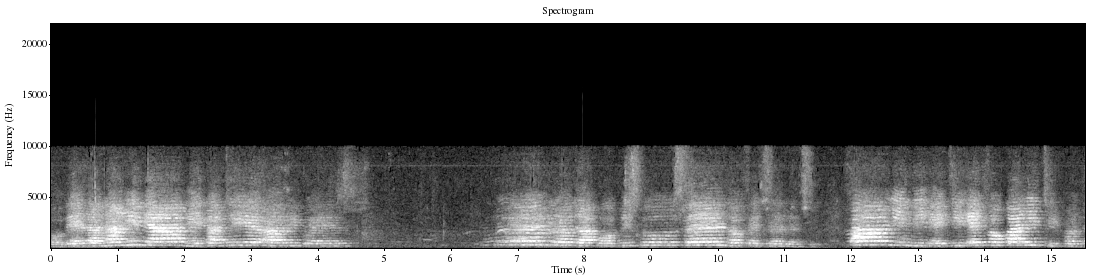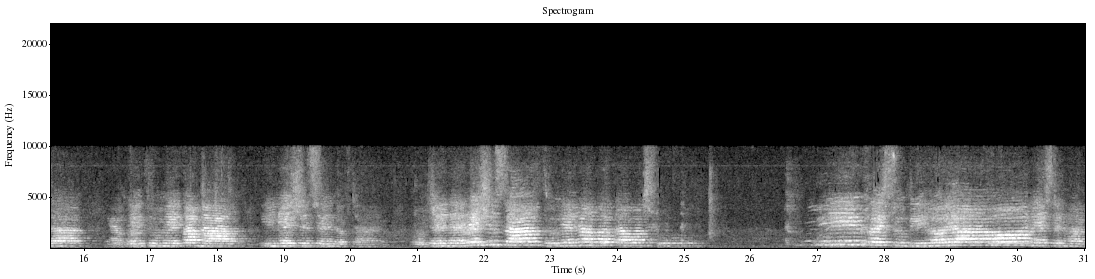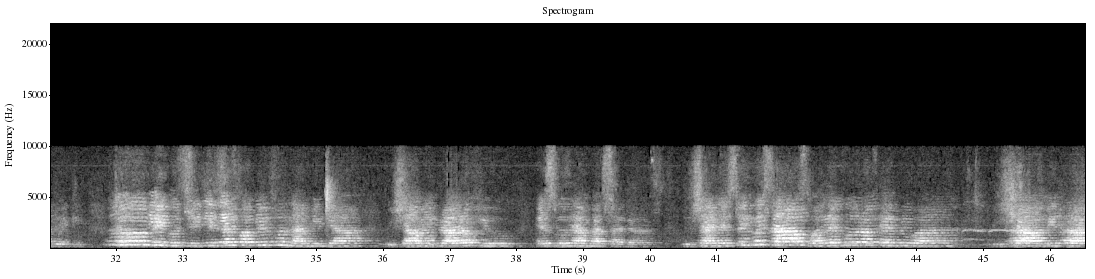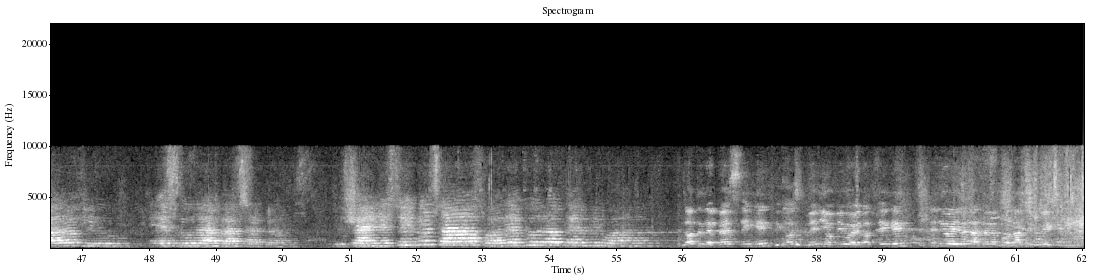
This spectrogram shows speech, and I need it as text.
Obeda na Libya, make a clear request. When brought up public schools, friend of excellency, found the 88 for quality product, we are going to make a mark in nation's end of time. For generations come We shall be proud of you as good ambassadors. We as twinkling stars for the good of everyone. We shall be proud of you as good ambassadors. We as twinkling stars for the good of everyone. Not the best singing because many of you were not singing. Anyway, let us have a productive week.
